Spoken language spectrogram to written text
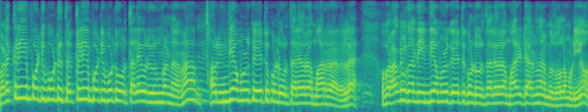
வடக்குலேயும் போட்டி போட்டு தெற்குலேயும் போட்டி போட்டு ஒரு தலைவர் வின் பண்ணார்னா அவர் இந்தியா முழுக்க ஏற்றுக்கொண்ட ஒரு தலைவராக மாறுறாருல்ல. அப்போ ராகுல் காந்தி இந்தியா முழுக்க ஏற்றுக்கொண்ட ஒரு தலைவராக மாறிட்டாருன்னு நம்ம சொல்ல முடியும்.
